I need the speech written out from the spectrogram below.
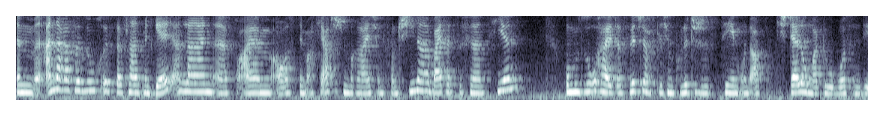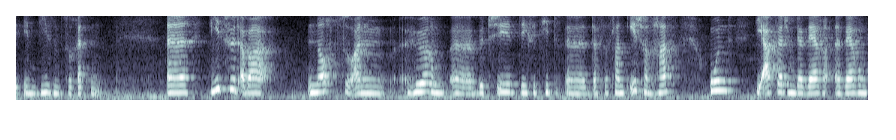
Ein anderer Versuch ist, das Land mit Geldanleihen, äh, vor allem aus dem asiatischen Bereich und von China, weiter zu finanzieren, um so halt das wirtschaftliche und politische System und auch die Stellung Maduros in, die, in diesem zu retten. Äh, dies führt aber noch zu einem höheren äh, Budgetdefizit, äh, das das Land eh schon hat. Und die Abwertung der Währ äh, Währung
